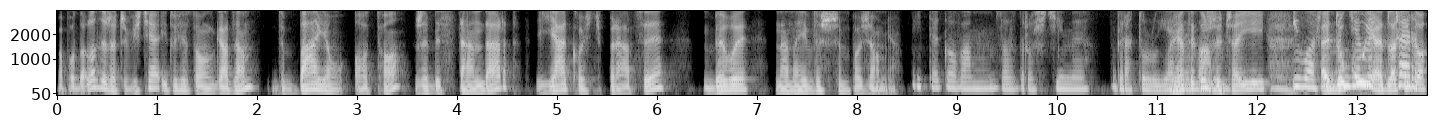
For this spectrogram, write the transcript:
Bo podolodzy rzeczywiście, i tu się z Tobą zgadzam, dbają o to, żeby standard, jakość pracy były na najwyższym poziomie. I tego Wam zazdrościmy, A gratulujemy ja tego wam. życzę i I właśnie edukuję, dlatego,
